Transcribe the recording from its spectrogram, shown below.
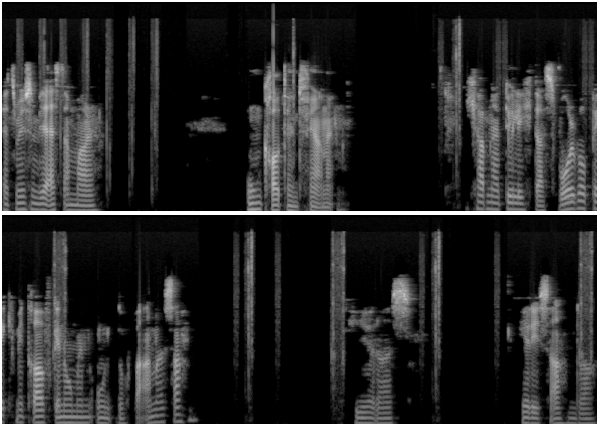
Jetzt müssen wir erst einmal Unkraut entfernen. Ich habe natürlich das Volvo Pack mit drauf genommen und noch ein paar andere Sachen. Hier das hier die Sachen da.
